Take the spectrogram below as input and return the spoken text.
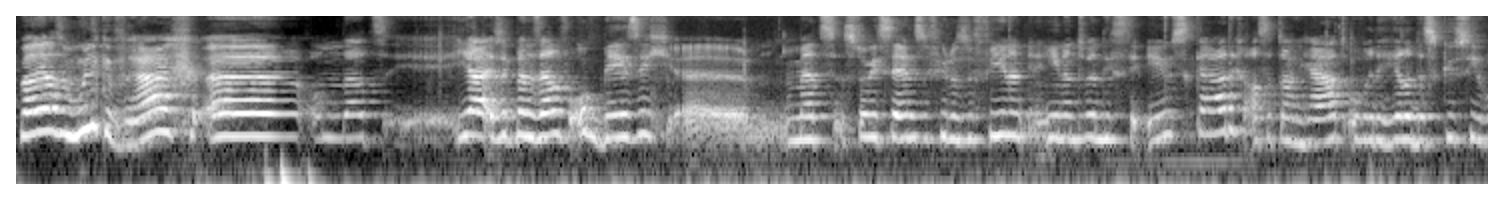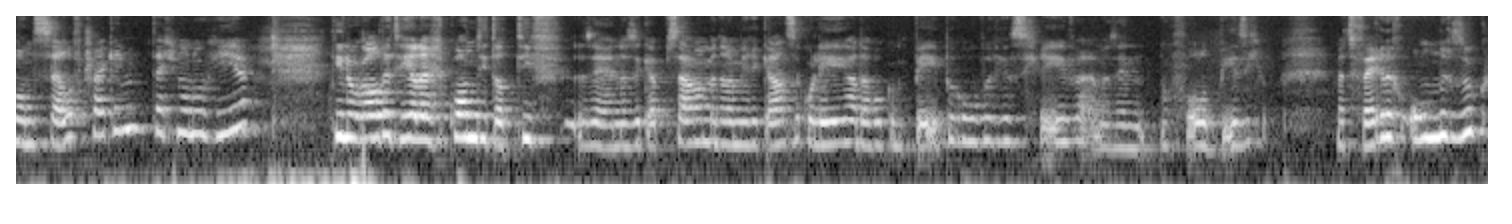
Wel dat is een moeilijke vraag. eh, omdat ja, dus ik ben zelf ook bezig uh, met Stoïcijnse filosofie in een 21ste eeuwskader. Als het dan gaat over de hele discussie rond self-tracking technologieën. Die nog altijd heel erg kwantitatief zijn. Dus ik heb samen met een Amerikaanse collega daar ook een paper over geschreven. En we zijn nog volop bezig met verder onderzoek.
